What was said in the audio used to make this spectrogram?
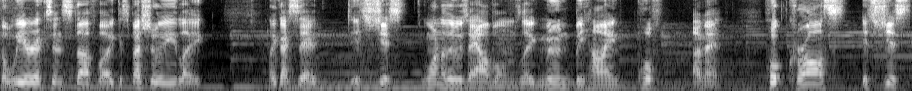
the lyrics and stuff, like, especially, like, like I said, it's just one of those albums, like Moon Behind Hoof, I meant Hook Cross. It's just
